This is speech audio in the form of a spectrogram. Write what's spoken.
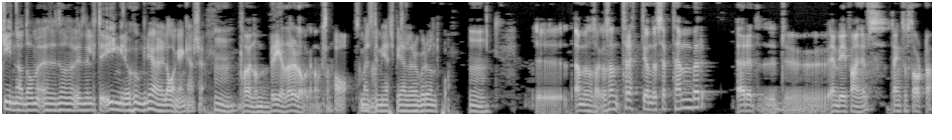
gynna de, de, de lite yngre och hungrigare lagen kanske. Mm. Och de bredare lagen också. Ja, som har lite mer spelare att gå runt på. Mm. Eh, ja, men som sagt, och sen 30 september är det eh, NBA Finals tänkt att starta.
